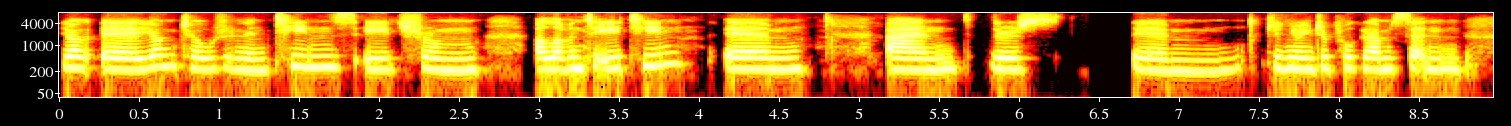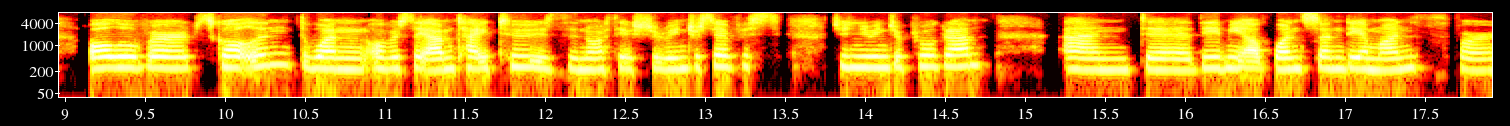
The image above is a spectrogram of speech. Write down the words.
young uh, young children and teens aged from 11 to 18, um, and there's um, junior ranger programs sitting all over Scotland. The one obviously I'm tied to is the North Ayrshire Ranger Service Junior Ranger program, and uh, they meet up one Sunday a month for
